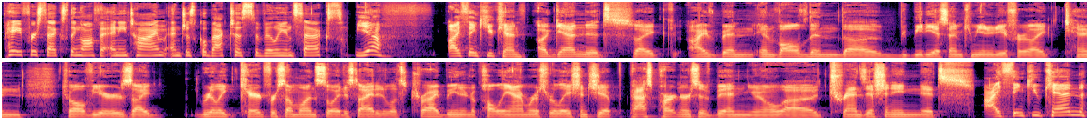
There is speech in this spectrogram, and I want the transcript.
pay for sex thing off at any time and just go back to civilian sex? Yeah, I think you can. Again, it's like I've been involved in the BDSM community for like 10, 12 years. I really cared for someone, so I decided let's try being in a polyamorous relationship. Past partners have been, you know, uh, transitioning. It's I think you can,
